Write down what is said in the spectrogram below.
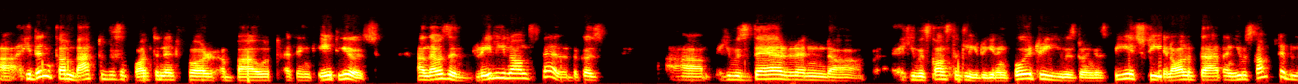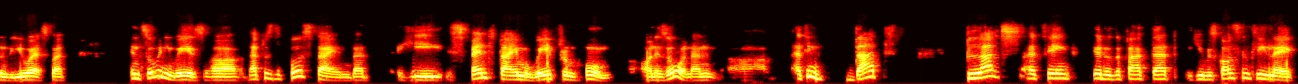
uh, he didn't come back to the subcontinent for about, I think, eight years. And that was a really long spell because uh, he was there and he was constantly reading poetry. He was doing his PhD and all of that. And he was comfortable in the US. But in so many ways, that was the first time that he spent time away from home on his own. And I think that, plus, I think, you know, the fact that he was constantly like,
